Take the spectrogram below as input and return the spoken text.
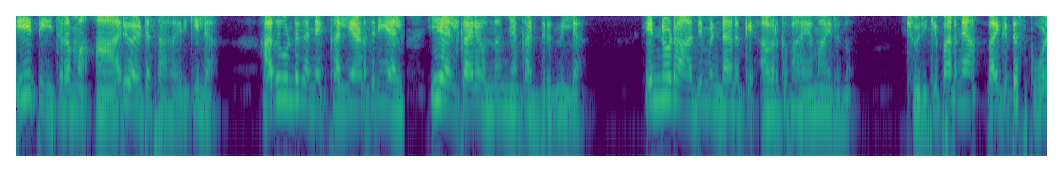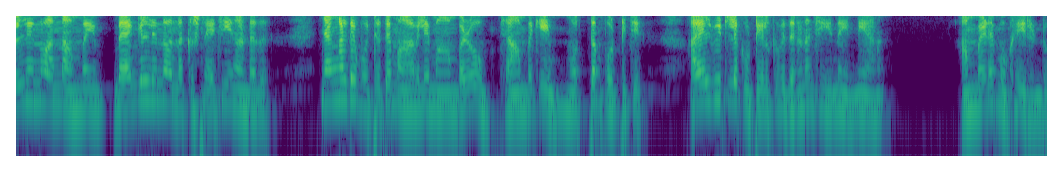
ഈ ടീച്ചറമ്മ ആരുമായിട്ട് സഹകരിക്കില്ല. അതുകൊണ്ട് തന്നെ കല്യാണത്തിന് ഈ അയൽ ഈ അയൽക്കാരെ ഒന്നും ഞാൻ കണ്ടിരുന്നില്ല. എന്നോട് ആദ്യം മിണ്ടാനൊക്കെ അവർക്ക് ഭയമായിരുന്നു. ചുരുക്കി പറഞ്ഞ വൈകിട്ട് സ്കൂളിൽ നിന്ന് വന്ന അമ്മയും ബാങ്കിൽ നിന്ന് വന്ന കൃഷ്ണേച്ചിയും കണ്ടത്. ഞങ്ങളുടെ മുറ്റത്തെ മാവിലെ മാമ്പഴവും ചാമ്പയ്ക്കയും മൊത്തം പൊട്ടിച്ച് അയൽ വീട്ടിലെ കുട്ടികൾക്ക് വിതരണം ചെയ്യുന്ന എന്നെയാണ് അമ്മയുടെ മുഖം ഇരുണ്ടു.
